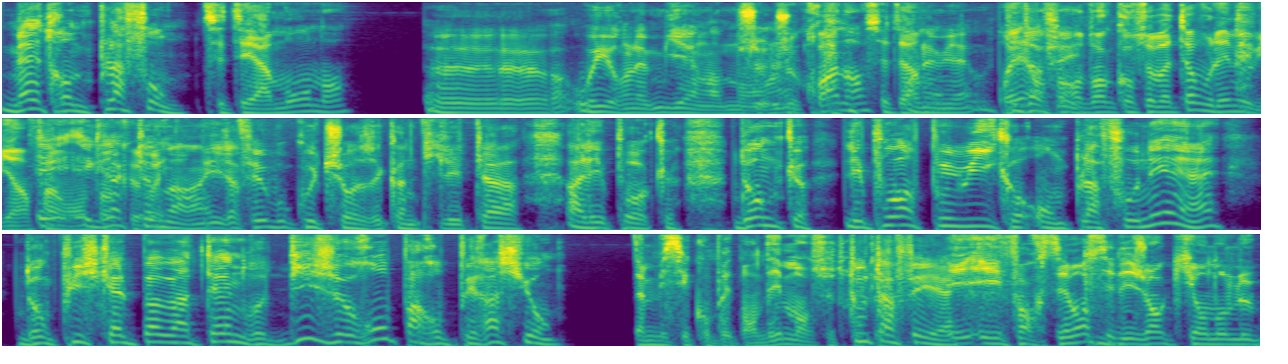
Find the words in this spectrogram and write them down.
mettre un plafond. C'était Hamon, non? Euh, oui, on l'aime bien. Hamon, je, hein. je crois, non C'était aime bien. À fait. en tant que consommateur, vous l'aimez bien. Enfin, en tant que- Exactement, il a fait beaucoup de choses quand il était à, à l'époque. Donc, les pouvoirs publics ont plafonné, hein, donc puisqu'elles peuvent atteindre 10 euros par opération. Non, mais c'est complètement dément ce truc. Tout à fait. hein. Et, et forcément, c'est des gens qui en ont le.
